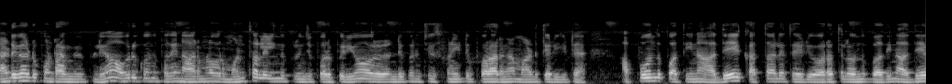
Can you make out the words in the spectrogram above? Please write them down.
நடுக்காட்டு போன்ற அமைப்புலையும் அவருக்கு வந்து பார்த்தீங்கன்னா, நார்மலாக ஒரு மண் சாலையிலேருந்து பிரிஞ்சு போகிற பிரியும். அவர் ரெண்டு பேரும் சூஸ் பண்ணிட்டு போகிறாருங்க மாடு தேடிக்கிட்ட அப்போ வந்து பார்த்தீங்கன்னா, அதே கத்தாழை தேடி உரத்தில் வந்து பார்த்தீங்கன்னா, அதே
